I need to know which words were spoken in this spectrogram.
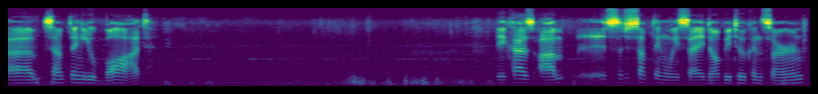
um, something you bought because um, it's just something we say. Don't be too concerned.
